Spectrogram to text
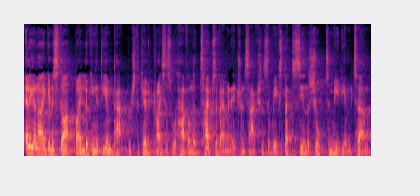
Ellie and I are going to start by looking at the impact which the COVID crisis will have on the types of M&A transactions that we expect to see in the short to medium term.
